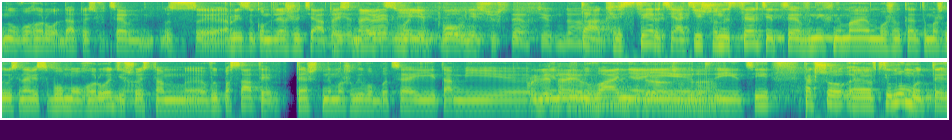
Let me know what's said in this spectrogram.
ну в огород. Да? Тобто це з ризиком для життя. Та Тобто навіть які повністю стерті. Да. Так, стерті, а ті, що не стерті, це в них немає, можна казати, можливості навіть в своєму огороді щось там е, випасати теж неможливо, бо це і там і мінування, і, да. і ці. Так що е, в цілому, теж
